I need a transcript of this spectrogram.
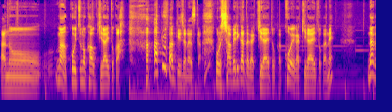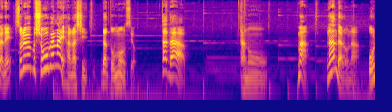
あのまあこいつの顔嫌いとか あるわけじゃないですか。この喋り方が嫌いとか、声が嫌いとかね。なんかね、それはもうしょうがない話だと思うんですよ。ただ、あのまあ、なんだろうな、同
